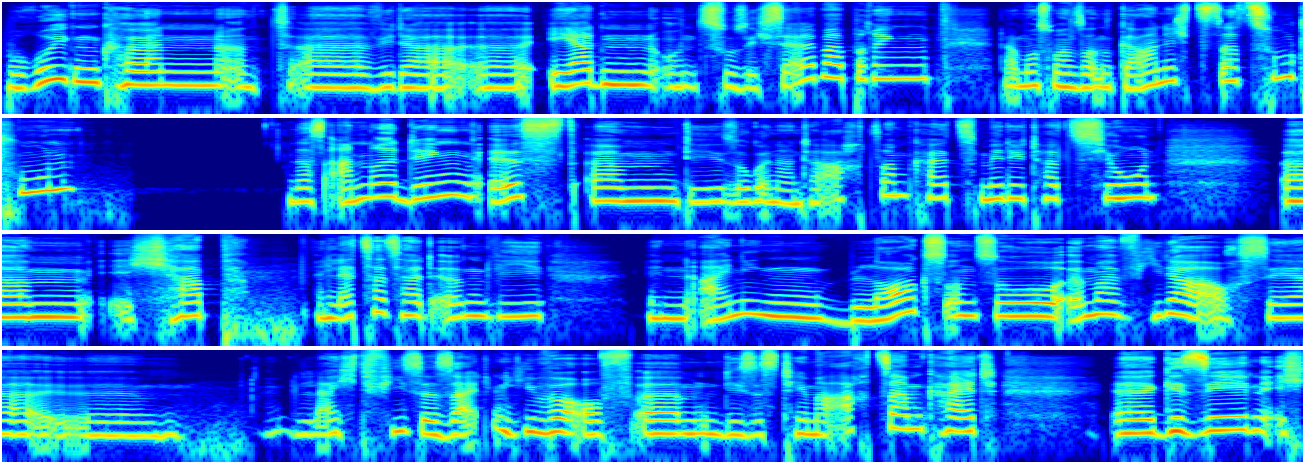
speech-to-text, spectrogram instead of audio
beruhigen können und äh, wieder äh, erden und zu sich selber bringen. Da muss man sonst gar nichts dazu tun. Das andere Ding ist ähm, die sogenannte Achtsamkeitsmeditation. Ähm, ich habe in letzter Zeit irgendwie in einigen Blogs und so immer wieder auch sehr äh, leicht fiese Seitenhiebe auf ähm, dieses Thema Achtsamkeit äh, gesehen. Ich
